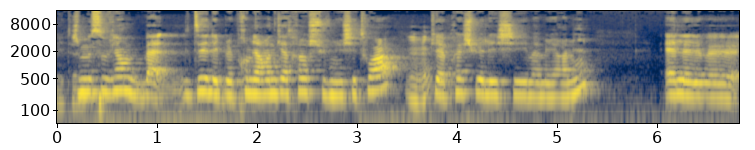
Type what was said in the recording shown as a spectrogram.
M'étonnes. Je me souviens, bah, tu sais, les, les premières 24 heures, je suis venue chez toi, Mhm. puis après, je suis allée chez ma meilleure amie. Elle, euh,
